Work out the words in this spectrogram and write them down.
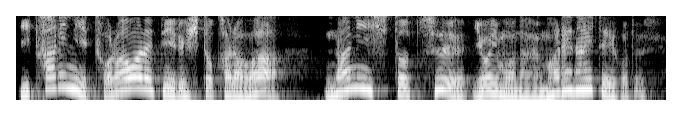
怒りにとらわれている人からは何一つ良いものは生まれないということですよ。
